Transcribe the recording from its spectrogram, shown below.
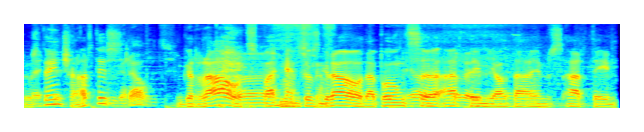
Krustiņš, Artis. Grauds. Grauds, paņemt uz grauda. Punkts Jā, Artim jautājums Artim.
